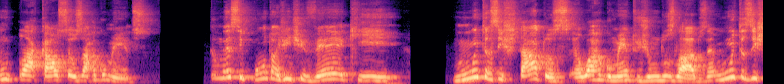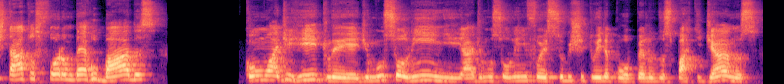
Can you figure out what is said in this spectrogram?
emplacar os seus argumentos. Então, nesse ponto, a gente vê que muitas estátuas, é o argumento de um dos lados, né? muitas estátuas foram derrubadas como a de Hitler, de Mussolini, a de Mussolini foi substituída por, pelo dos partidianos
